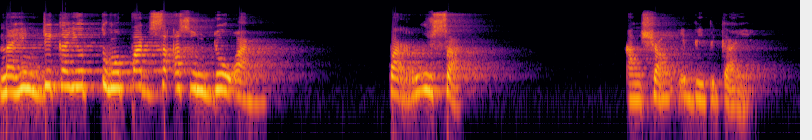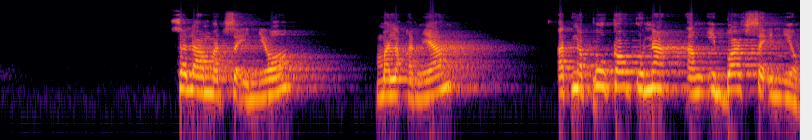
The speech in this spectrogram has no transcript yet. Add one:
na hindi kayo tumupad sa kasunduan, parusa ang siyang ibibigay. Salamat sa inyo, Malacanang, at napukaw ko na ang iba sa inyo.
